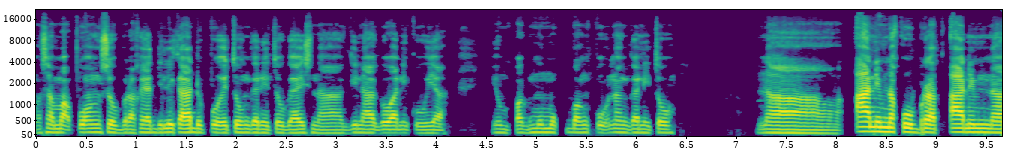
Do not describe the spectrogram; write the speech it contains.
masama po ang sobra. Kaya delikado po itong ganito guys na ginagawa ni Kuya. Yung pagmumukbang po ng ganito na anim na kubra at anim na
